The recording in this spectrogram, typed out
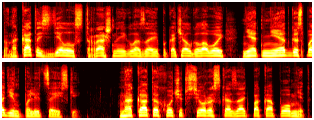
Но Наката сделал страшные глаза и покачал головой. «Нет-нет, господин полицейский. Наката хочет все рассказать, пока помнит.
